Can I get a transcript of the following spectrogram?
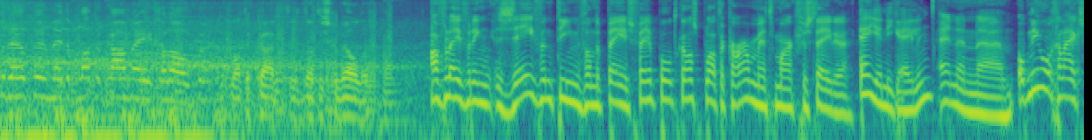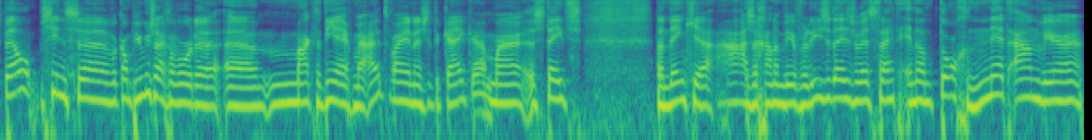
gedeelte met de platte kar meegelopen. De platte kar, dat is geweldig. Aflevering 17 van de PSV-podcast Platte Kar met Mark Versteden. En Yannick Eeling. En een uh, opnieuw een gelijkspel. Sinds uh, we kampioen zijn geworden uh, maakt het niet echt meer uit waar je naar zit te kijken. Maar steeds dan denk je, ah, ze gaan hem weer verliezen deze wedstrijd. En dan toch net aan weer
